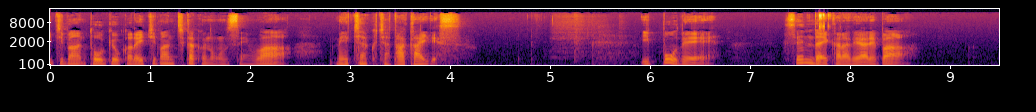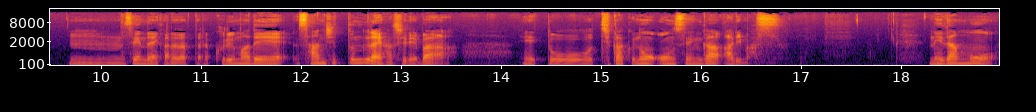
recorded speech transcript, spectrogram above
一番、東京から一番近くの温泉はめちゃくちゃ高いです。一方で、仙台からであれば、うん、仙台からだったら車で30分ぐらい走れば、えっと、近くの温泉があります。値段も、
